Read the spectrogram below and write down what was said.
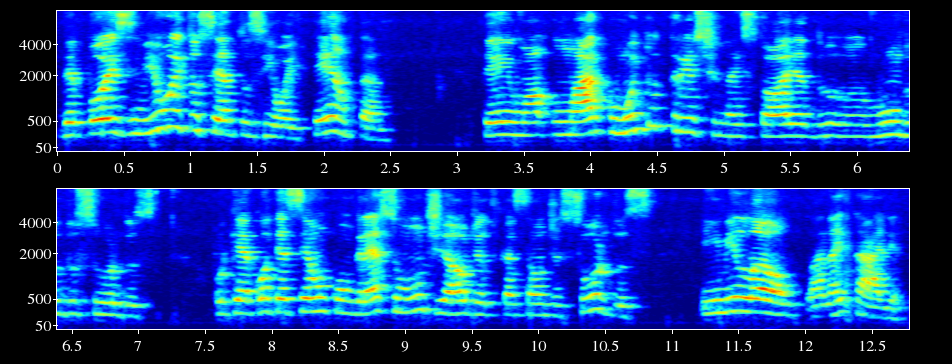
Depois, em 1880, tem uma, um marco muito triste na história do mundo dos surdos, porque aconteceu um Congresso Mundial de Educação de Surdos em Milão, lá na Itália.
